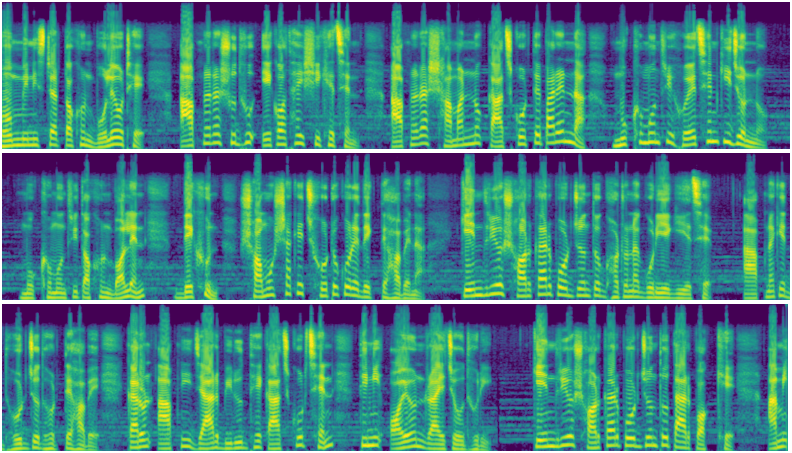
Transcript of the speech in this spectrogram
হোম মিনিস্টার তখন বলে ওঠে, আপনারা শুধু এ কথাই শিখেছেন। আপনারা সামান্য কাজ করতে পারেন না। মুখ্যমন্ত্রী হয়েছেন কি জন্য? মুখ্যমন্ত্রী তখন বলেন, দেখুন, সমস্যাকে ছোট করে দেখতে হবে না। কেন্দ্রীয় সরকার পর্যন্ত ঘটনা গড়িয়ে গিয়েছে। আপনাকে ধৈর্য ধরতে হবে। কারণ আপনি যার বিরুদ্ধে কাজ করছেন, তিনি অয়ন রায়চৌধুরী। কেন্দ্রীয় সরকার পর্যন্ত তার পক্ষে। আমি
